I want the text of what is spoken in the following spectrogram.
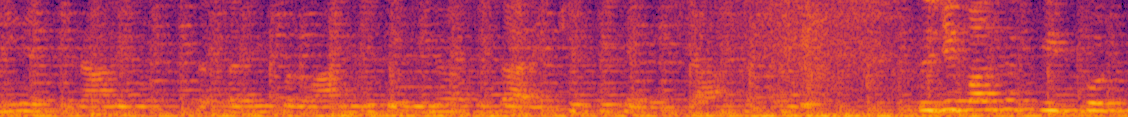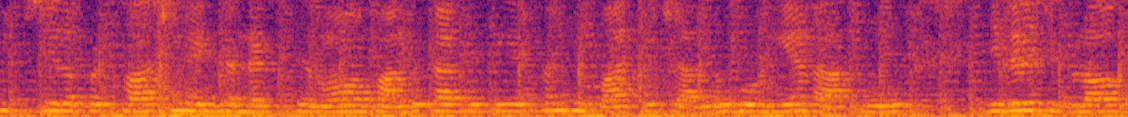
ਗਈ ਹੈ। ਇਸ ਨਾਲ ਹੀ ਸਕੱਤਰ ਦੀ ਪ੍ਰਵਾਨਗੀ ਤੋਂ ਬਿਨਾਂ ਅਧਿਕਾਰੀ ਛੁੱਟੀ ਤੇ ਨਹੀਂ ਜਾ ਸਕਣਗੇ ਦੂਜੇ ਪਾਸੇ ਫਰੀਦਕੋਟ ਵਿੱਚ ਜ਼ਿਲ੍ਹਾ ਪ੍ਰਸ਼ਾਸਨ ਨੇ ਇੰਟਰਨੈਟ ਸੇਵਾਵਾਂ ਬੰਦ ਕਰ ਦਿੱਤੀਆਂ ਸਨ, ਜੋ ਬਾਅਦ ਚ ਚਾਲੂ ਹੋ ਗਈਆਂ। ਰਾਤ ਨੂੰ ਜ਼ਿਲ੍ਹੇ ਵਿੱਚ ਬਲੌਕ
